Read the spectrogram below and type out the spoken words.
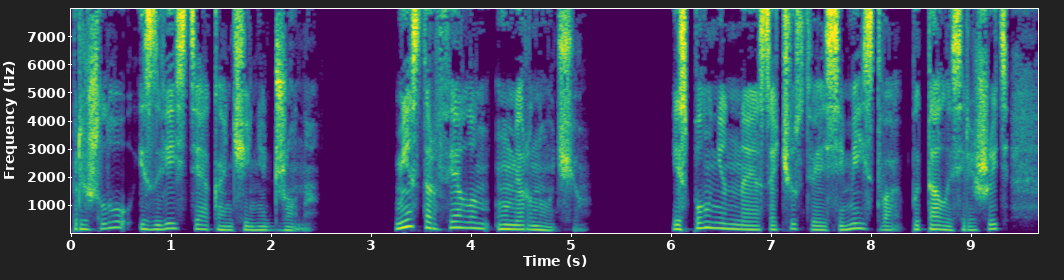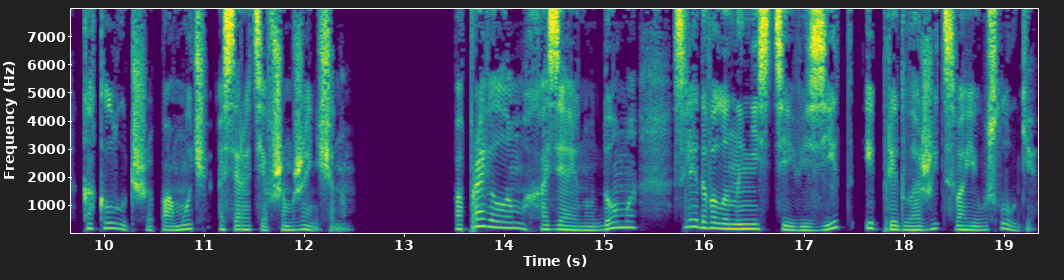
пришло известие о кончине Джона. Мистер Феллон умер ночью. Исполненное сочувствия семейство пыталось решить, как лучше помочь осиротевшим женщинам. По правилам хозяину дома следовало нанести визит и предложить свои услуги.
